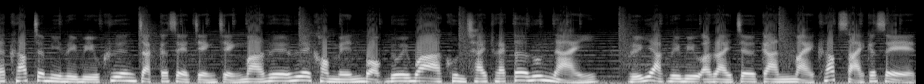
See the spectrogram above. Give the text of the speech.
นะครับ จะมีรีวิวเครื่องจักรเกษตรเจ๋งๆ มาเรื่อยๆ คอมเมนต์บอกด้วยว่าคุณใช้แทรกเตอร์รุ่นไหน หรืออยากรีวิวอะไรเจอกันใหม่ครับสายเกษตร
